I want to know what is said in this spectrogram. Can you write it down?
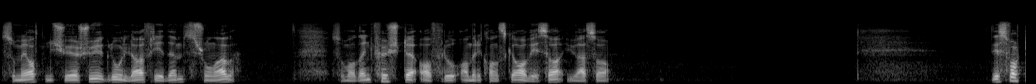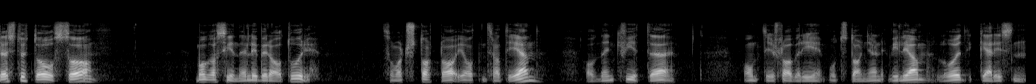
som i 1827 grunnla Freedoms Journal, som var den første afroamerikanske avisa i USA. De svarte støtta også magasinet Liberator, som ble starta i 1831 av den hvite antislaverimotstanderen William Lloyd Garrison.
